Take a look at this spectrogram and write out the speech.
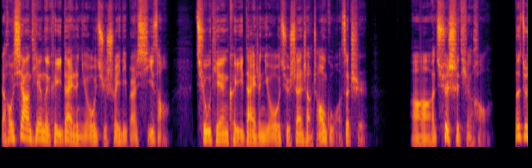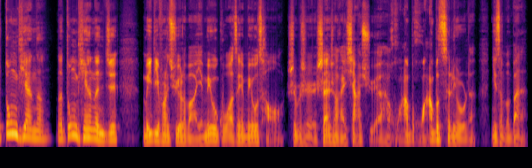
然后夏天呢，可以带着牛去水里边洗澡；秋天可以带着牛去山上找果子吃，啊，确实挺好。那就冬天呢？那冬天呢？你这没地方去了吧？也没有果子，也没有草，是不是？山上还下雪，还滑不滑不呲溜的，你怎么办？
